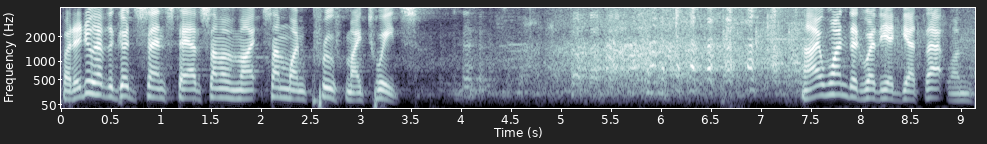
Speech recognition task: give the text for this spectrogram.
But I do have the good sense to have some my, someone proof my tweets. I wondered whether you'd get that one.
